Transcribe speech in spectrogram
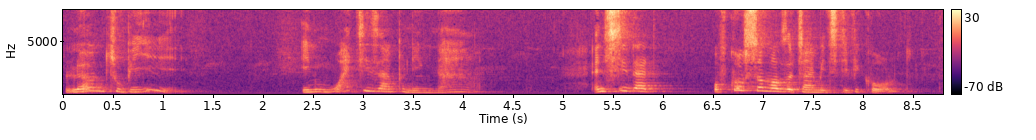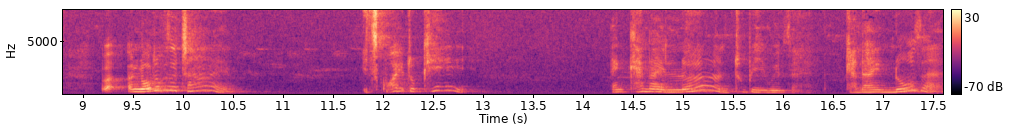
learn to be in what is happening now? And see that, of course, some of the time it's difficult, but a lot of the time it's quite okay. And can I learn to be with that? Can I know that?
